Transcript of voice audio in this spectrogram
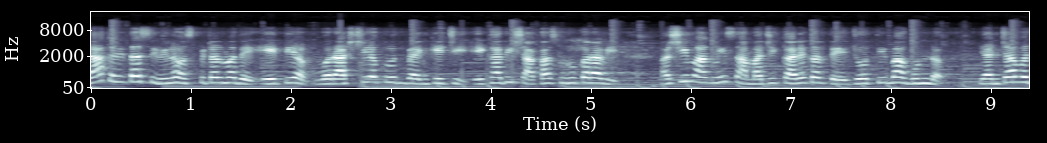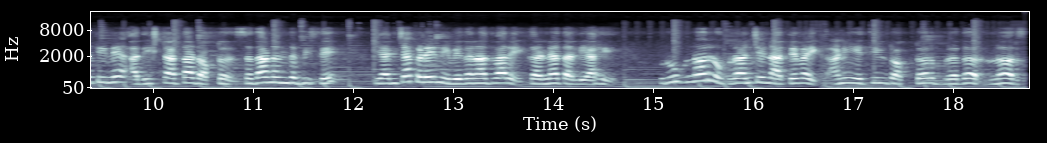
याकरिता सिव्हिल हॉस्पिटलमध्ये ए टी एम व राष्ट्रीयकृत बँकेची एखादी शाखा सुरू करावी अशी मागणी सामाजिक कार्यकर्ते ज्योतिबा गुंड यांच्या वतीने अधिष्ठाता डॉक्टर सदानंद भिसे यांच्याकडे निवेदनाद्वारे करण्यात आली आहे. रुग्ण रुग्णांचे नातेवाईक आणि येथील डॉक्टर ब्रदर नर्स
